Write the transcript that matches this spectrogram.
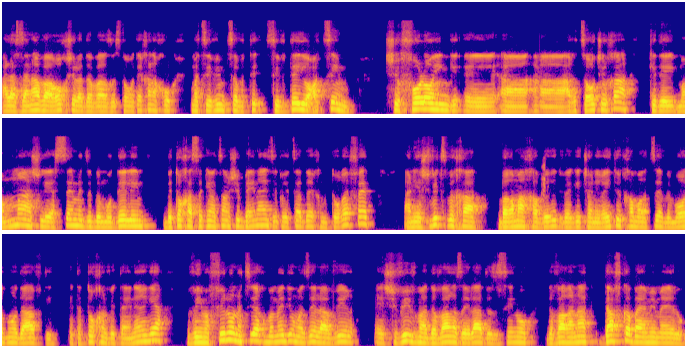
על הזנב הארוך של הדבר הזה, זאת אומרת איך אנחנו מציבים צוותי, צוותי יועצים ש following אה, ההרצאות שלך כדי ממש ליישם את זה במודלים בתוך העסקים עצמם שבעיניי זה פריצת דרך מטורפת. אני אשוויץ בך ברמה החברית ואגיד שאני ראיתי אותך מרצה ומאוד מאוד אהבתי את התוכן ואת האנרגיה ואם אפילו נצליח במדיום הזה להעביר אה, שביב מהדבר הזה אלעד אז עשינו דבר ענק דווקא בימים האלו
